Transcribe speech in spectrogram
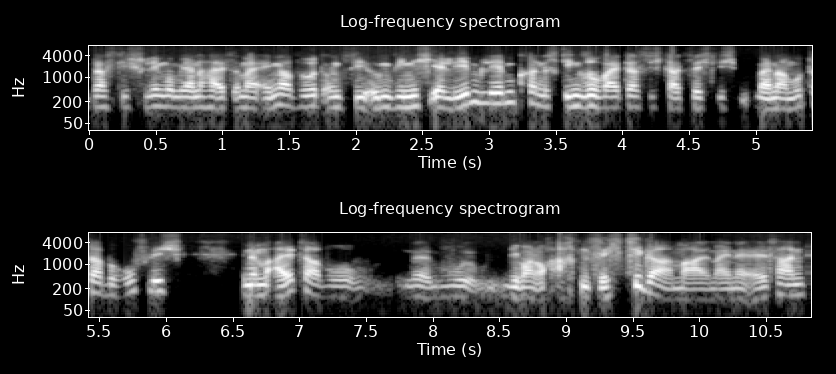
dass die Schlinge um ihren Hals immer enger wird und sie irgendwie nicht ihr Leben leben können. Es ging so weit, dass ich tatsächlich mit meiner Mutter beruflich in einem Alter, wo, äh, wo die waren auch 68er mal, meine Eltern,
